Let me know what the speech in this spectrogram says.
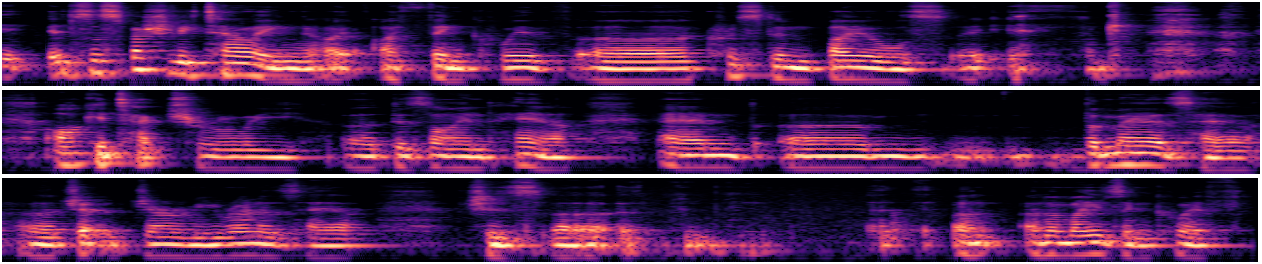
it, it's especially telling, I, I think, with uh, Christian Bale's architecturally uh, designed hair and um, the mayor's hair, uh, Je- Jeremy Renner's hair, which is uh, an, an amazing quiff.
